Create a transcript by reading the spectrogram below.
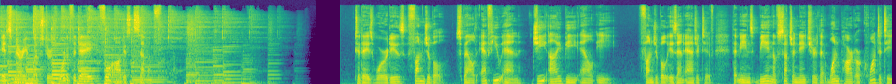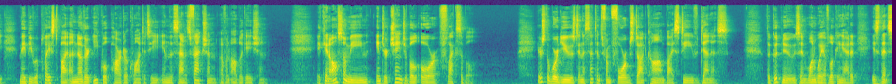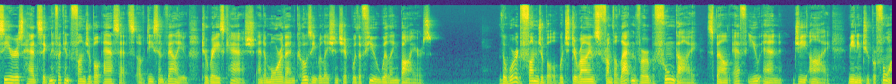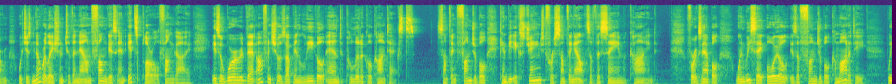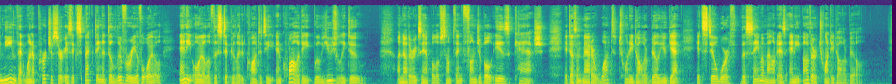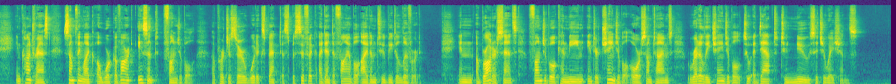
It's Merriam Webster's Word of the Day for August 7th. Today's word is fungible, spelled F U N G I B L E. Fungible is an adjective that means being of such a nature that one part or quantity may be replaced by another equal part or quantity in the satisfaction of an obligation. It can also mean interchangeable or flexible. Here's the word used in a sentence from Forbes.com by Steve Dennis. The good news, and one way of looking at it, is that Sears had significant fungible assets of decent value to raise cash and a more than cozy relationship with a few willing buyers. The word fungible, which derives from the Latin verb fungi, spelled F U N G I, meaning to perform, which is no relation to the noun fungus and its plural fungi, is a word that often shows up in legal and political contexts. Something fungible can be exchanged for something else of the same kind. For example, when we say oil is a fungible commodity, we mean that when a purchaser is expecting a delivery of oil, any oil of the stipulated quantity and quality will usually do. Another example of something fungible is cash. It doesn't matter what $20 bill you get, it's still worth the same amount as any other $20 bill. In contrast, something like a work of art isn't fungible. A purchaser would expect a specific identifiable item to be delivered. In a broader sense, fungible can mean interchangeable or sometimes readily changeable to adapt to new situations.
